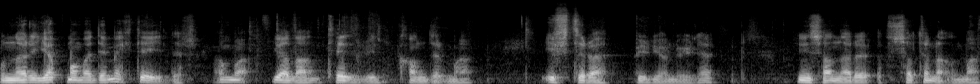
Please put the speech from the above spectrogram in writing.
Bunları yapmama demek değildir. Ama yalan, tezvir, kandırma, iftira bir yönüyle insanları satın alma,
